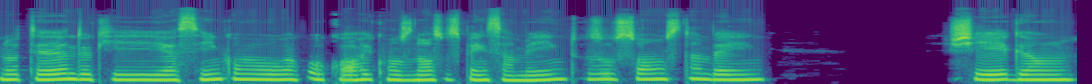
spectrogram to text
Notando que, assim como ocorre com os nossos pensamentos, os sons também chegam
